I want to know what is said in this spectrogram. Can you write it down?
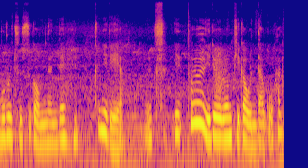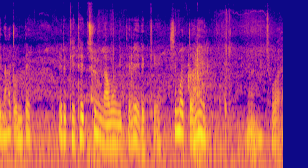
물을 줄 수가 없는데 큰일이에요. 이, 토요일, 일요일은 비가 온다고 하긴 하던데 이렇게 대충 나무 밑에는 이렇게 심었더니 음, 좋아요.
